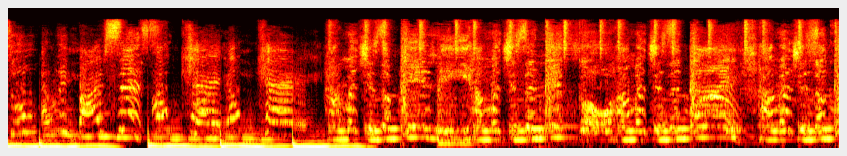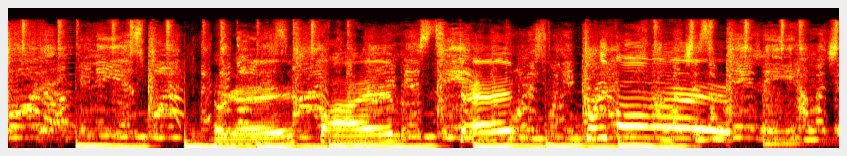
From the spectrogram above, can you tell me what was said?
to only five cents. Okay, okay. How much is a penny? How much is a nickel? How much is a dime? How much is a quarter? A penny is one. Okay, five, ten, quarter is 25. How much is a 25. How much is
